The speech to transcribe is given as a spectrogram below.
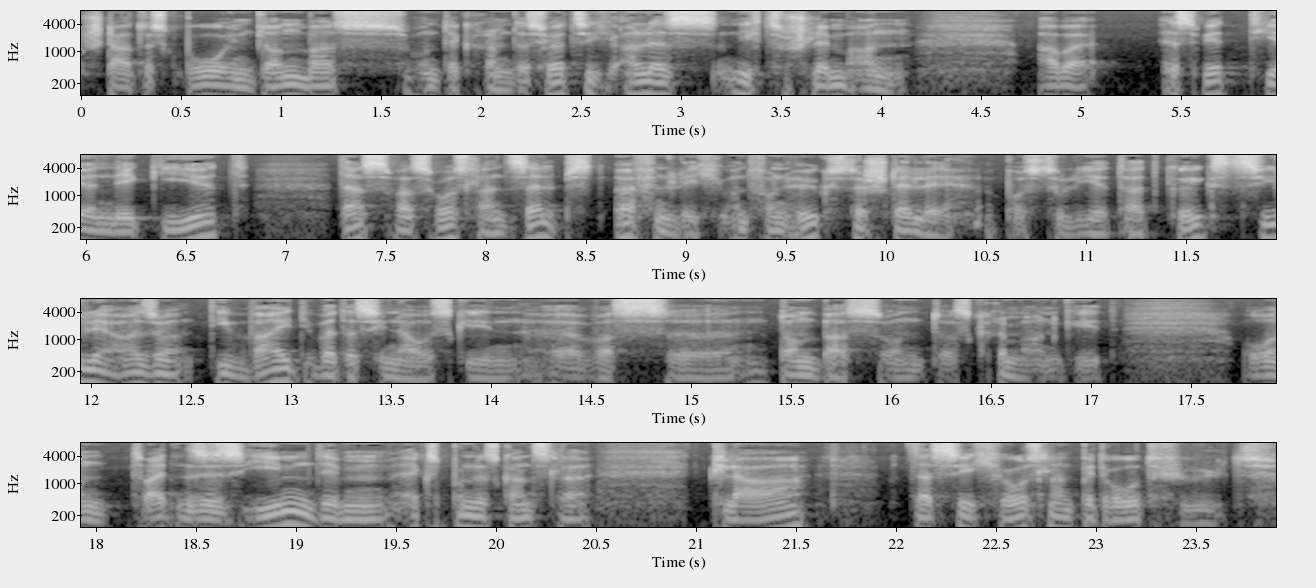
Status quo im Donbass und der Krim. Das hört sich alles nicht so schlimm an. Aber es wird hier negiert, das, was Russland selbst öffentlich und von höchster Stelle postuliert hat. Kriegsziele also, die weit über das hinausgehen, äh, was Donbass und das Krim angeht. Und zweitens ist ihm, dem Ex-Bundeskanzler, klar, dass sich Russland bedroht fühlt.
